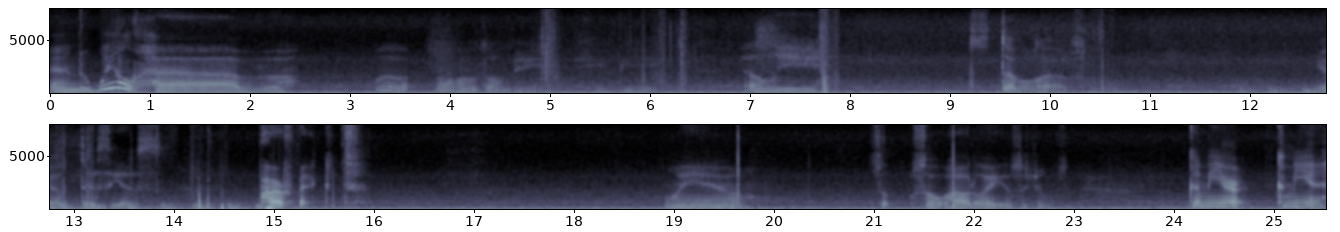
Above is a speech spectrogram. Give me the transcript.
And we'll have. Well, no, zombie. Ellie. Devil have? You have this, yes. Perfect. Wow. So, so how do I use the jumps? Come here. Come here.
